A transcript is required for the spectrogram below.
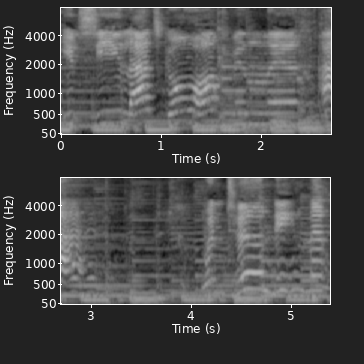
you'd see lights go off in their eyes. When turning that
